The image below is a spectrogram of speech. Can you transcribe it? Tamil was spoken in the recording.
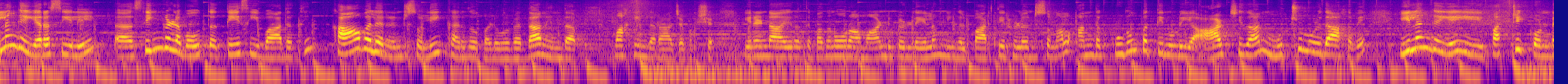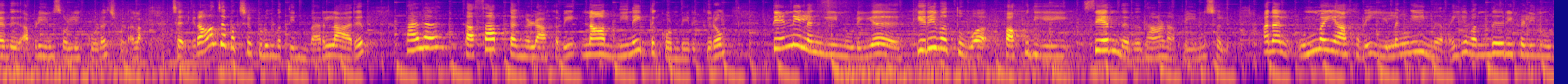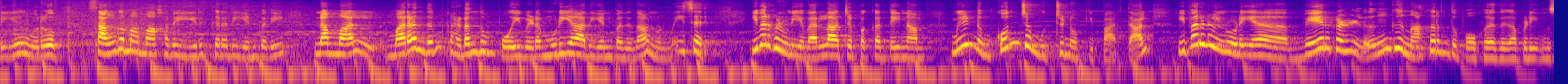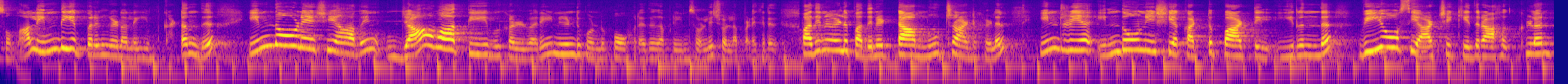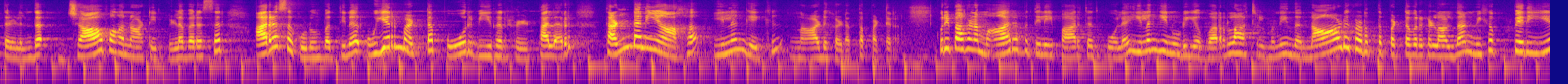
இலங்கை அரசியலில் சிங்கள பௌத்த தேசியவாதத்தின் காவலர் என்று சொல்லி கருதப்படுபவர் தான் இந்த மஹிந்த ராஜபக்ஷ. இரண்டாயிரத்து பதினோராம் ஆண்டுகளில் எல்லாம் நீங்கள் பார்த்தீர்கள் என்று சொன்னால் அந்த குடும்பத்தினுடைய ஆட்சி தான் முற்றுமுழுதாகவே இலங்கையை பற்றி கொண்டது அப்படின்னு சொல்லி கூட சொல்லலாம். சரி ராஜபக்ஷ குடும்பத்தின் வரலாறு பல தசாப்தங்களாகவே நாம் நினைத்து கொண்டிருக்கிறோம். தென்னிலங்கையினுடைய கிரிவத்துவ பகுதியை சேர்ந்தது தான் அப்படின்னு சொல்லி. ஆனால் உண்மையாகவே இலங்கை நிறைய வந்து சந்தேரிகளினுடைய ஒரு சங்கமமாகவே இருக்கிறது என்பதை நம்மால் மறந்தும் கடந்தும் போய்விட முடியாது என்பதுதான் உண்மை. சரி. இவர்களுடைய வரலாற்று பக்கத்தை நாம் மீண்டும் கொஞ்சம் உற்று நோக்கி பார்த்தால் இவர்களுடைய வேர்கள் எங்கு நகர்ந்து போகிறது அப்படின்னு சொன்னால் இந்திய பெருங்கடலையும் கடந்து இந்தோனேஷியாவின் ஜாவா தீவுகள் வரை நீண்டு கொண்டு போகிறது அப்படின்னு சொல்லி சொல்லப்படுகிறது. பதினேழு பதினெட்டாம் நூற்றாண்டுகளில் இன்றைய இந்தோனேஷிய கட்டுப்பாட்டில் இருந்த வியோசி ஆட்சிக்கு எதிராக கிளர்ந்தெழுந்த ஜாவா நாட்டின் இளவரசர் அரச குடும்பத்தினர் உயர்மட்ட போர் வீரர்கள் பலர் தன் தண்டனையாக இலங்கைக்கு நாடு கடத்தப்பட்டன. குறிப்பாக நம்ம ஆரம்பத்திலே பார்த்தது போல இலங்கையினுடைய வரலாற்றில் வந்து இந்த நாடு கடத்தப்பட்டவர்களால் தான் மிகப்பெரிய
